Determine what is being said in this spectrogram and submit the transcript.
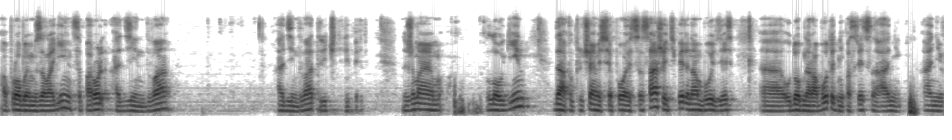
Попробуем залогиниться. Пароль 1, 2, 1, 2, 3, 4, 5. Нажимаем логин. Да, подключаемся по SSH, и теперь нам будет здесь э, удобно работать непосредственно, а не, а не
